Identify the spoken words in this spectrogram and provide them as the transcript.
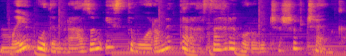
ми будемо разом із творами Тараса Григоровича Шевченка.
